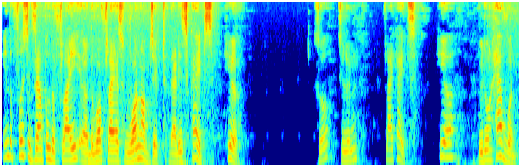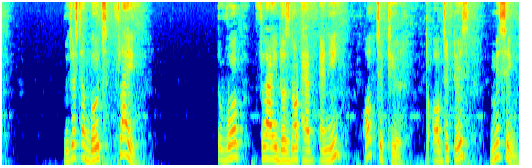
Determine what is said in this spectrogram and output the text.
in the first example the fly uh, the verb fly has one object that is kites here. So children fly kites. Here we don't have one. We just have birds fly. The verb fly does not have any object here. The object is missing.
